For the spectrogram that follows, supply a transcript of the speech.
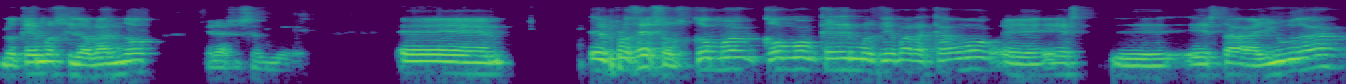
lo, que hemos ido hablando en de hoy. Eh, el proceso, ¿cómo, ¿cómo, queremos llevar a cabo eh, eh, esta ayuda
